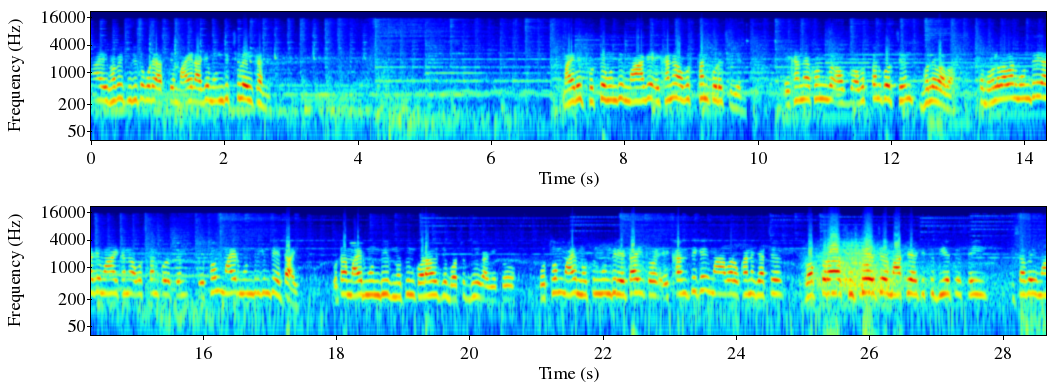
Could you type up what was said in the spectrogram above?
মা এইভাবেই পূজিত করে আসছে। মায়ের আগে মন্দির ছিল এইখানে। মায়ের এই ছোট্ট মন্দির মা আগে এখানে অবস্থান করেছিলেন। এখানে এখন অব- অবস্থান করছেন ভোলে বাবা। তো ভোলে বাবার মন্দিরে আগে মা এখানে অবস্থান করেছেন। প্রথম মায়ের মন্দির কিন্তু এটাই। ওটা মায়ের মন্দির নতুন করা হয়েছে বছর দুয়েক আগে তো প্রথম মায়ের নতুন মন্দির এটাই তো এখান থেকেই মা আবার ওখানে গেছে। ভক্তরা সুস্থ হয়েছে মাকে কিছু দিয়েছে সেই হিসাবেই মা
